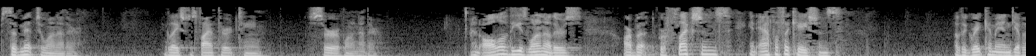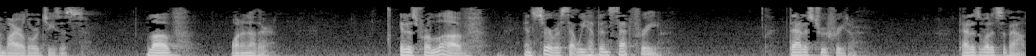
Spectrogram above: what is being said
submit to one another. Galatians 5:13, serve one another. And all of these one another's are but reflections and amplifications of the great command given by our Lord Jesus love one another. It is for love and service that we have been set free. That is true freedom. That is what it's about.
